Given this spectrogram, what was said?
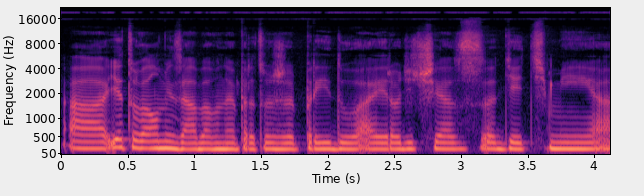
a je to veľmi zábavné, pretože prídu aj rodičia s deťmi a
